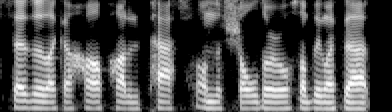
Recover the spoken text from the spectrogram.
Caesar like a half-hearted pat on the shoulder or something like that.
